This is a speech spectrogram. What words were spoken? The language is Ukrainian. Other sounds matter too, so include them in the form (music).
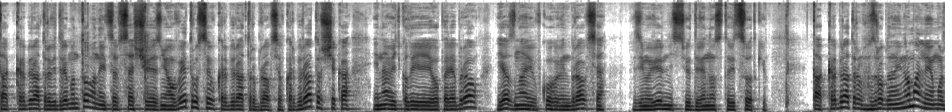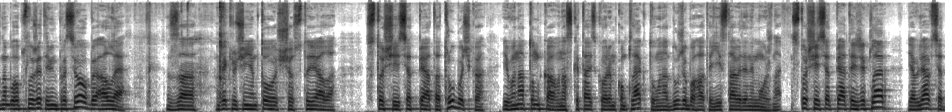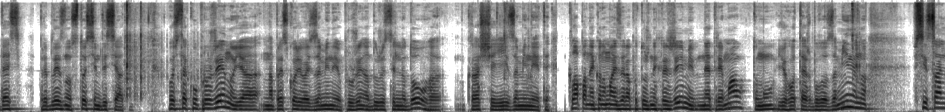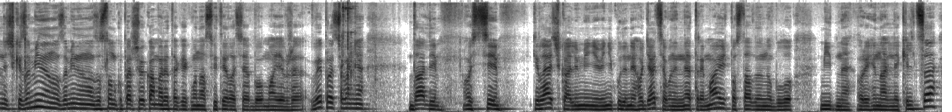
Так, карбюратор відремонтований, це все, що я з нього витрусив. Карбюратор брався в карбюраторщика. І навіть коли я його перебрав, я знаю, в кого він брався з ймовірністю 90%. Так, карбюратор зроблений нормально, його можна було обслужити, він працював би, але за виключенням того, що стояла 165-та трубочка, і вона тонка, вона з китайського ремкомплекту, вона дуже багата, її ставити не можна. 165-й жеклер являвся десь приблизно 170. Ось таку пружину я на прискорювач замінив. Пружина дуже сильно довга, краще її замінити. Клапан економайзера потужних режимів не тримав, тому його теж було замінено. Всі сальнички замінено, замінено заслонку першої камери, так як вона світилася, бо має вже випрацювання. Далі ось ці кілечка алюмінієві нікуди не годяться, вони не тримають. Поставлено було мідне оригінальне кільце.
